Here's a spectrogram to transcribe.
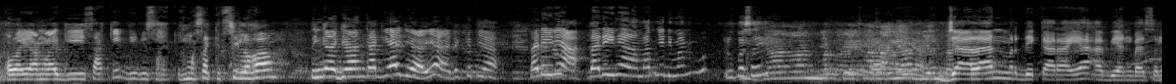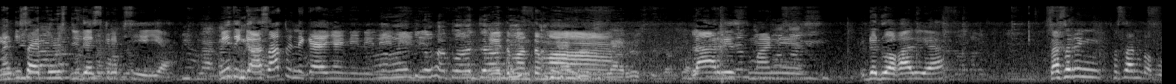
Kalau yang lagi sakit di rumah sakit Siloam, tinggal jalan kaki aja ya deket ya. Tadi ini tadi ini alamatnya di mana bu? Lupa saya. Jalan Merdeka Raya Bian Jalan Merdeka Raya Abian Baso. Nanti saya tulis di deskripsi ya. Ini tinggal satu nih kayaknya ini nih nih. Oh, tinggal satu aja. Nih teman-teman. Laris manis. Udah dua kali ya. Saya sering pesan kok, Bu.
